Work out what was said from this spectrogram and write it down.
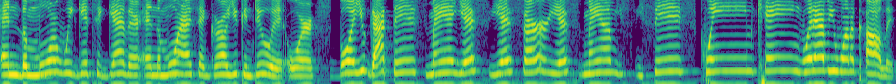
And the more we get together and the more I say, girl, you can do it, or boy, you got this, man. Yes, yes, sir. Yes, ma'am. Sis, queen, king, whatever you want to call it.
